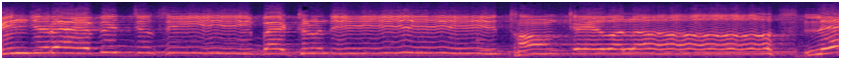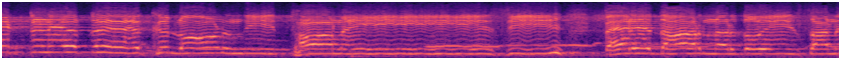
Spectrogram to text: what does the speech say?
ਪਿੰਜਰੇ ਵਿੱਚ ਸੀ ਬੈਠਣ ਦੀ ਥਾਂ ਕੇਵਲ। ਲੇਟਣ ਅਤੇ ਖਲੋਣ ਦੀ ਥਾਂ ਨਹੀਂ ਸੀ। ਪਹਿਰੇਦਾਰ ਨਰਦੋਈ ਸਨ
